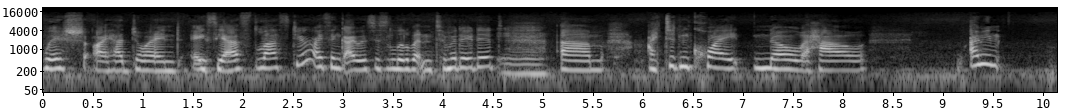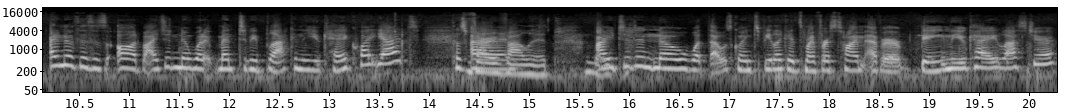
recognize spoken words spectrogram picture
wish I had joined ACS last year. I think I was just a little bit intimidated. Um, I didn't quite know how. I mean, I don't know if this is odd, but I didn't know what it meant to be black in the UK quite yet. that's very And valid I didn't know what that was going to be like. It's my first time ever being in the UK last year.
